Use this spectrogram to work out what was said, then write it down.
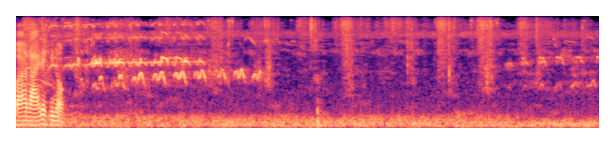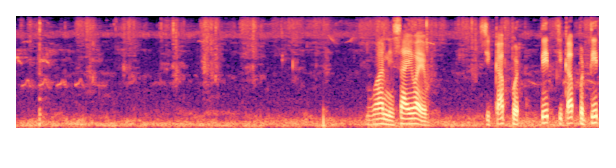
ปลาหลายเด้อพี่น้อง หมู่บ้านนี่ใส่ไว้สิกลับเปิดติดสิกลับเปิดติด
